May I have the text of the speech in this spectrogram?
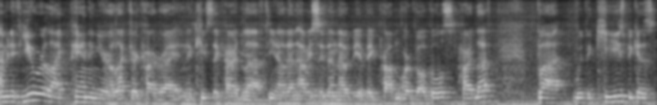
I mean, if you were like panning your electric hard right and acoustic hard left, you know, then obviously then that would be a big problem. Or vocals hard left. But with the keys, because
